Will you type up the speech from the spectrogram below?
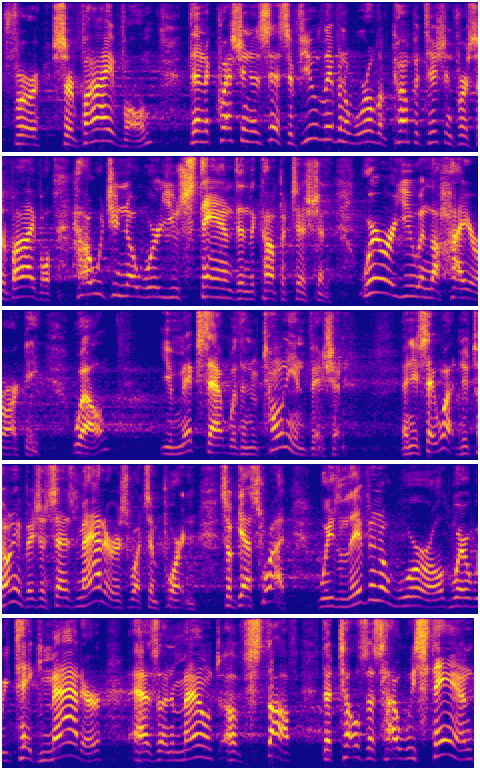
for survival, then the question is this, if you live in a world of competition for survival, how would you know where you stand in the competition? Where are you in the hierarchy? Well, you mix that with a Newtonian vision. And you say, what? Newtonian vision says matter is what's important. So guess what? We live in a world where we take matter as an amount of stuff that tells us how we stand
